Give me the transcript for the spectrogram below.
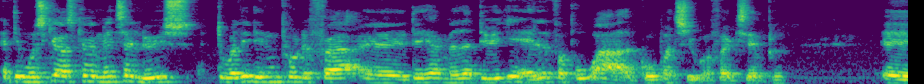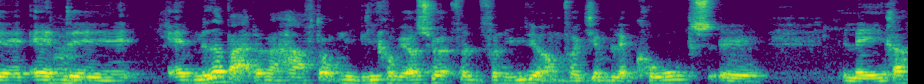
at det måske også kan være med til at løse, du var lidt inde på det før, øh, det her med, at det jo ikke er alle forbrugerejede kooperativer for eksempel, øh, at, mm. øh, at medarbejderne har haft ordentlige vilkår. Vi har også hørt for, for nylig om for eksempel, at Coops øh, lager,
